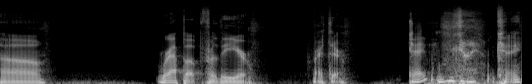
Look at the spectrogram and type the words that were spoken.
uh, wrap up for the year, right there. Okay. Okay.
